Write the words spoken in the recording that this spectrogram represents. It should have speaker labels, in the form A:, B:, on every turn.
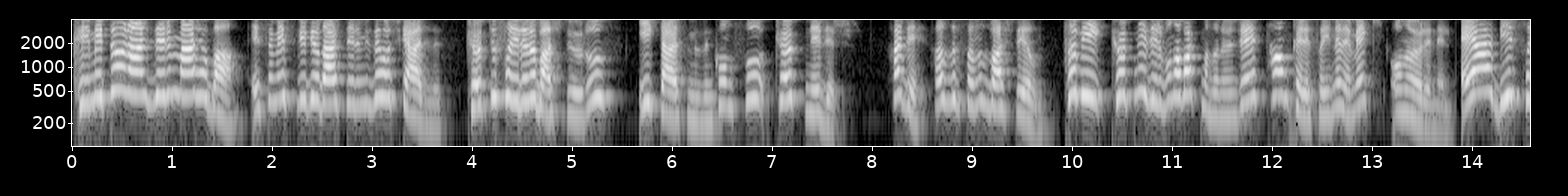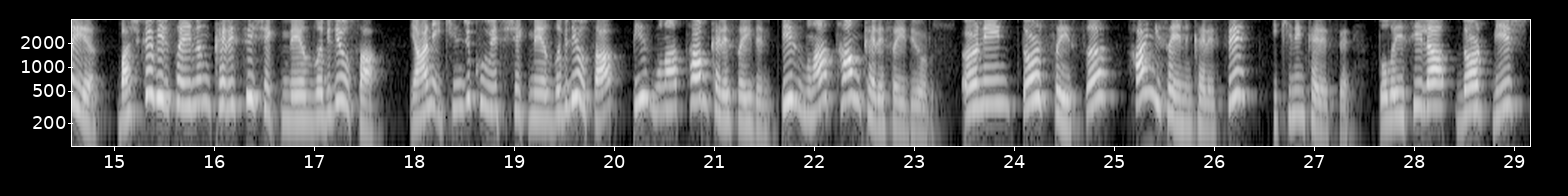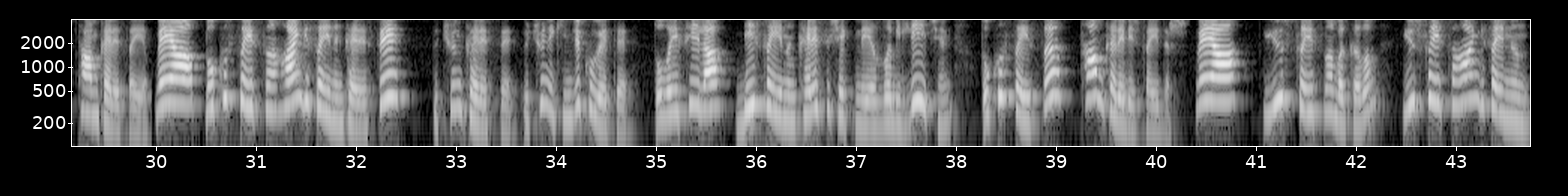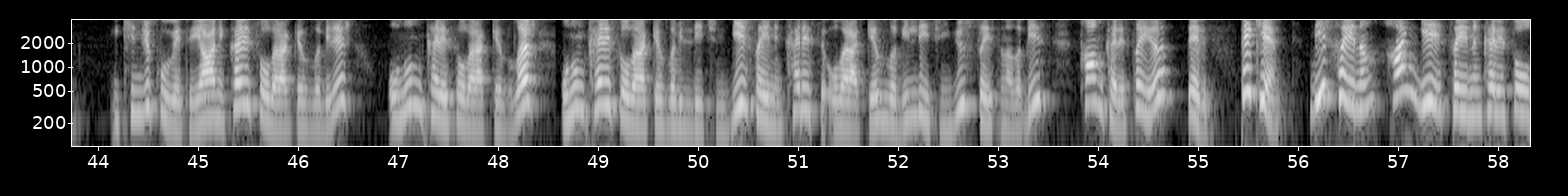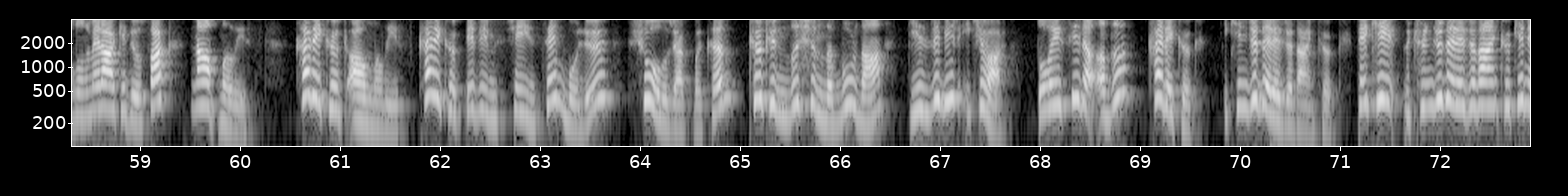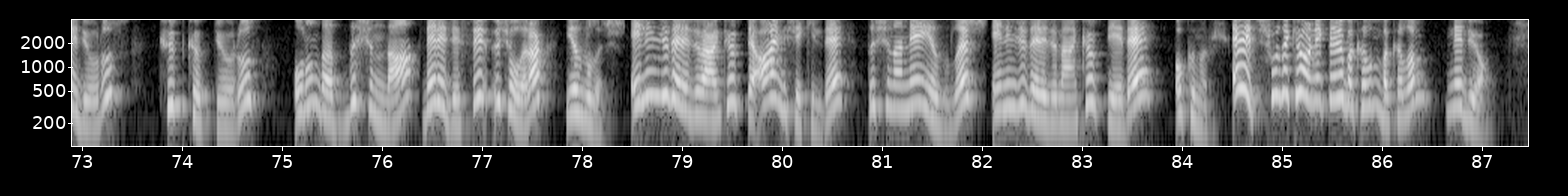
A: Kıymetli öğrencilerim merhaba. SMS video derslerimize hoş geldiniz. Köklü sayılara başlıyoruz. İlk dersimizin konusu kök nedir? Hadi hazırsanız başlayalım. Tabii kök nedir buna bakmadan önce tam kare sayı ne demek onu öğrenelim. Eğer bir sayı başka bir sayının karesi şeklinde yazılabiliyorsa yani ikinci kuvveti şeklinde yazılabiliyorsa biz buna tam kare sayı denir. Biz buna tam kare sayı diyoruz. Örneğin 4 sayısı hangi sayının karesi? 2'nin karesi. Dolayısıyla 4 bir tam kare sayı. Veya 9 sayısı hangi sayının karesi? 3'ün karesi. 3'ün ikinci kuvveti. Dolayısıyla bir sayının karesi şeklinde yazılabildiği için 9 sayısı tam kare bir sayıdır. Veya 100 sayısına bakalım. 100 sayısı hangi sayının ikinci kuvveti yani karesi olarak yazılabilir? Onun karesi olarak yazılır. Onun karesi olarak yazılabildiği için bir sayının karesi olarak yazılabildiği için 100 sayısına da biz tam kare sayı deriz. Peki bir sayının hangi sayının karesi olduğunu merak ediyorsak ne yapmalıyız? Karekök almalıyız. Karekök dediğimiz şeyin sembolü şu olacak bakın. Kökün dışında burada gizli bir 2 var. Dolayısıyla adı karekök. İkinci dereceden kök. Peki üçüncü dereceden köke ne diyoruz? Küp kök diyoruz. Onun da dışında derecesi 3 olarak yazılır. 50. dereceden kök de aynı şekilde dışına ne yazılır? 50. dereceden kök diye de okunur. Evet şuradaki örneklere bakalım bakalım ne diyor?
